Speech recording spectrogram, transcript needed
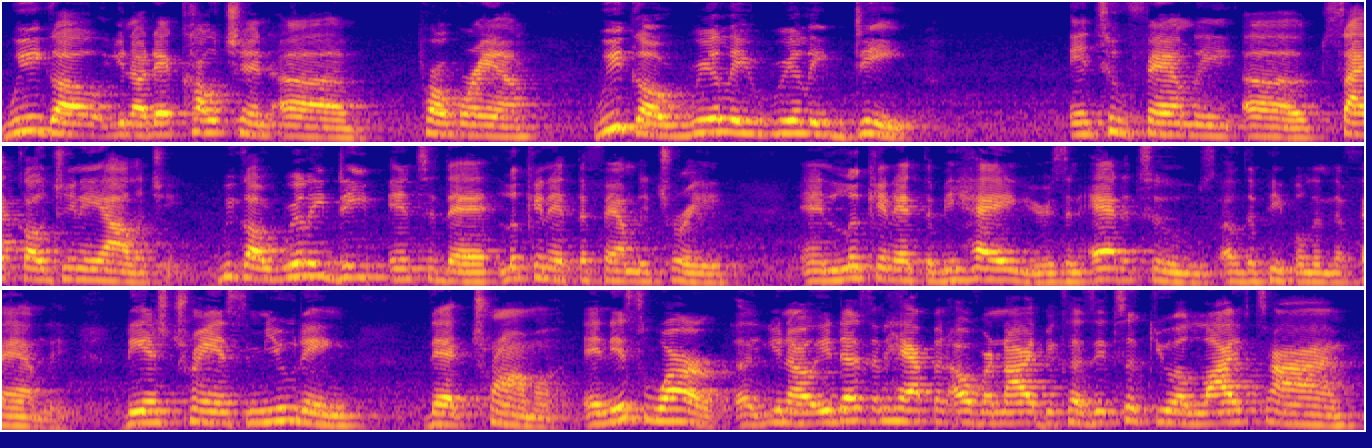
we go, you know, that coaching uh, program, we go really, really deep into family uh, psychogenealogy. We go really deep into that, looking at the family tree and looking at the behaviors and attitudes of the people in the family. Then transmuting that trauma. And it's work, uh, you know, it doesn't happen overnight because it took you a lifetime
